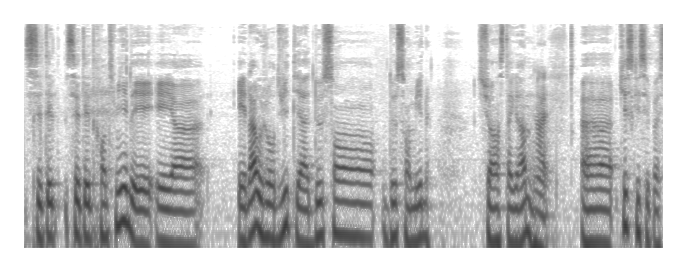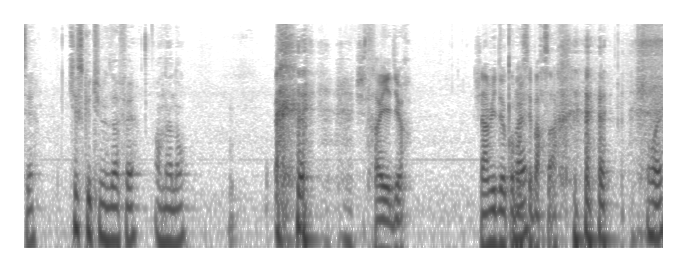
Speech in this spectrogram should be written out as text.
c'était 30 000 et, et, et là, aujourd'hui, tu es à 200, 200 000 sur Instagram. Qu'est-ce qui s'est passé? Qu'est-ce que tu nous as fait en un an? J'ai travaillé dur. J'ai envie de commencer par ça. ouais.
